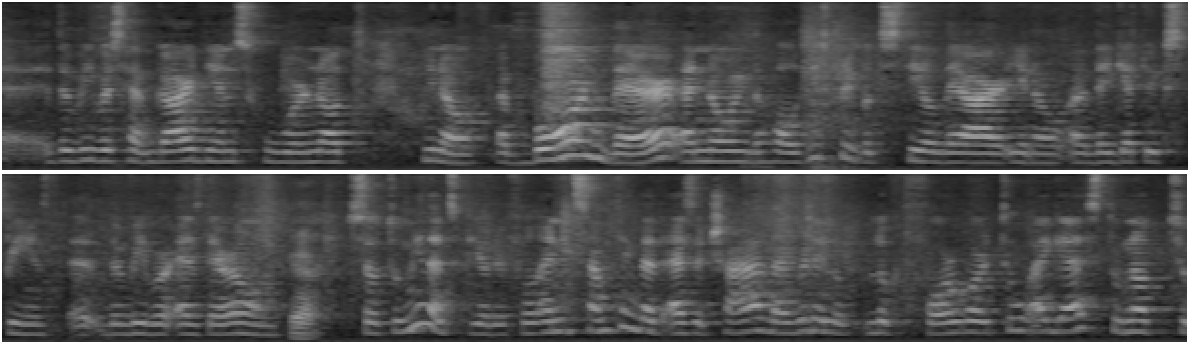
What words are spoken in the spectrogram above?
uh, the rivers have guardians who were not you know uh, born there and knowing the whole history but still they are you know uh, they get to experience uh, the river as their own. Yeah. so to me that's beautiful. And it's something that as a child i really look, looked forward to i guess to not to,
